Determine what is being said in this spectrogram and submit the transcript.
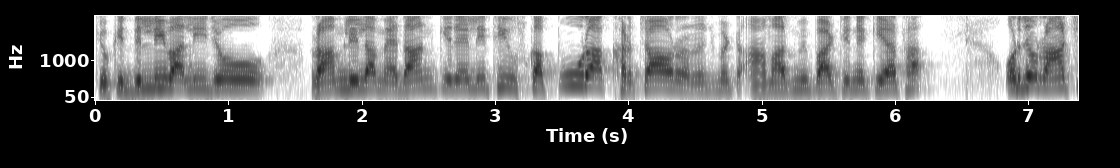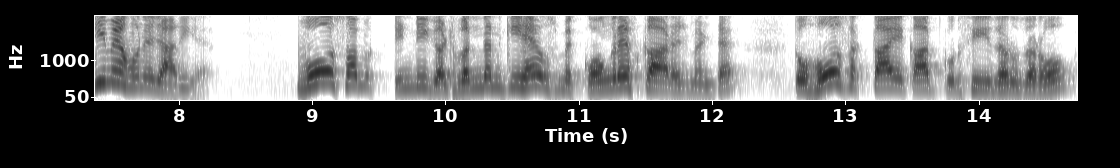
क्योंकि दिल्ली वाली जो रामलीला मैदान की रैली थी, उसका पूरा खर्चा और अरेंजमेंट आम आदमी पार्टी ने किया था। और जो रांची में होने जा रही है, वो सब इंडी गठबंधन की है, उसमें कांग्रेस का अरेंजमेंट है। तो हो सकता है एक आध कुर्सी इधर उधर हो,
